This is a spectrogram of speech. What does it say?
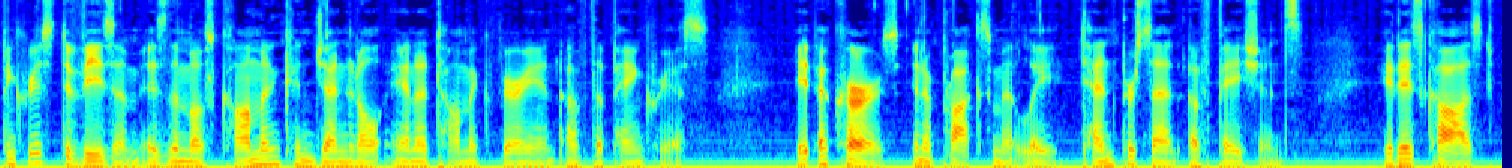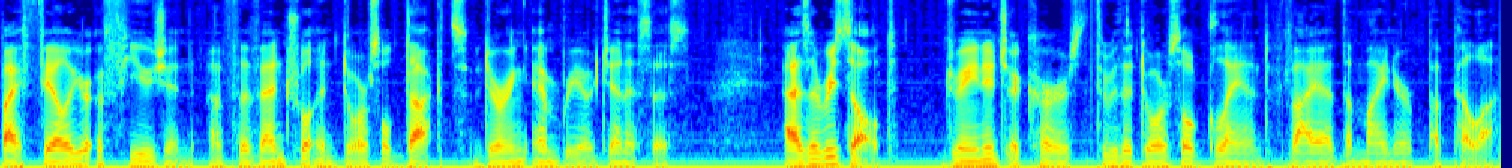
Pancreas divisum is the most common congenital anatomic variant of the pancreas. It occurs in approximately 10% of patients. It is caused by failure of fusion of the ventral and dorsal ducts during embryogenesis. As a result, drainage occurs through the dorsal gland via the minor papilla.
